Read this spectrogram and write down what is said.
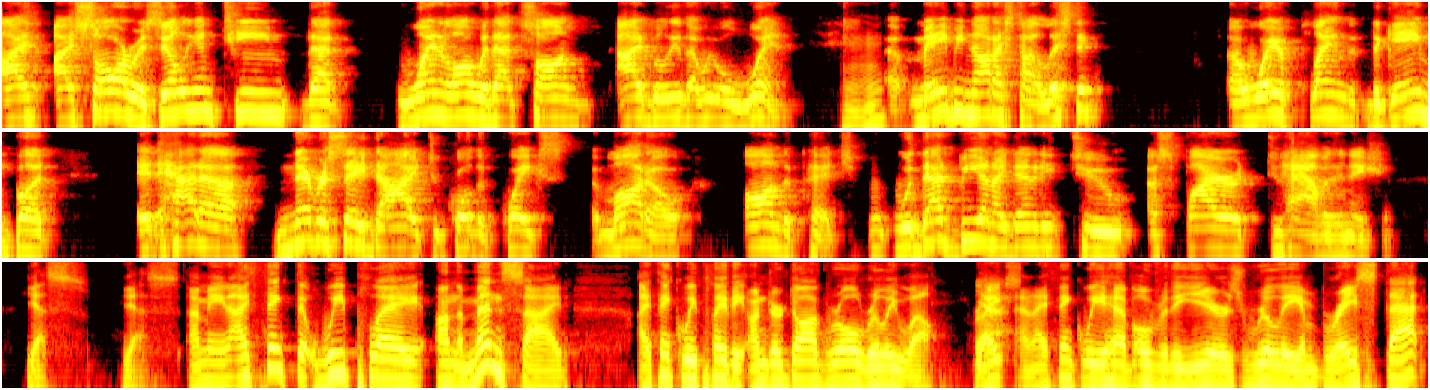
I, I saw a resilient team that went along with that song. I believe that we will win. Mm-hmm. Uh, maybe not a stylistic uh, way of playing the, the game, but it had a never say die, to quote the Quakes motto on the pitch. Would that be an identity to aspire to have as a nation? Yes. Yes. I mean, I think that we play on the men's side, I think we play the underdog role really well, right? Yes. And I think we have over the years really embraced that.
